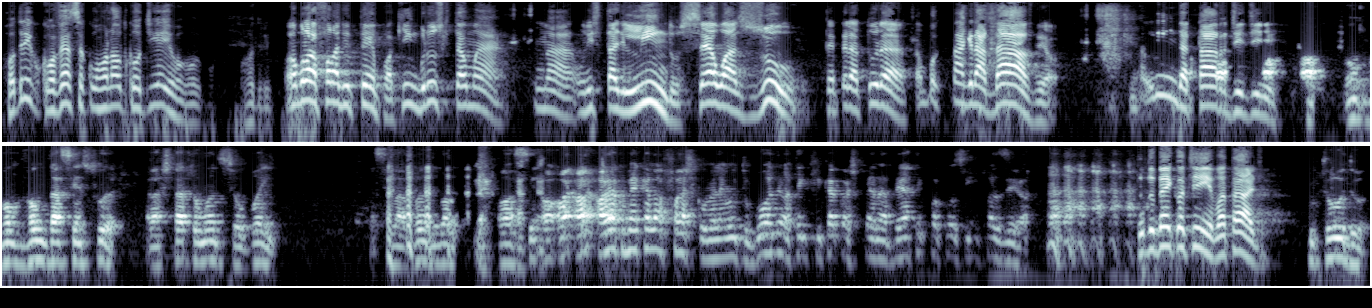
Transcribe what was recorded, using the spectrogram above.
Rodrigo, conversa com o Ronaldo Coutinho aí, Rodrigo. Vamos lá falar de tempo. Aqui em Brusque está uma, uma, cidade lindo, céu azul, temperatura tá um pouco agradável. Uma linda tarde de. Ó, ó, vamos, vamos, vamos, dar censura. Ela está tomando seu banho. Está se lavando. ó, assim, ó, olha como é que ela faz. Como ela é muito gorda, ela tem que ficar com as pernas abertas para conseguir fazer. Ó. Tudo bem, Coutinho? Boa tarde. Tudo.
